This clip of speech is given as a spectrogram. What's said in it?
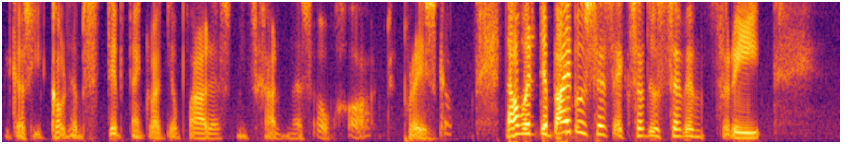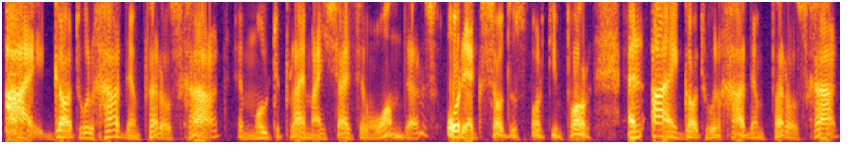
because he called them stiff necked, like your fathers, means hardness of heart. Praise God. Now, when the Bible says, Exodus 7 3, I, God, will harden Pharaoh's heart and multiply my signs and wonders. Or Exodus 14:4, and I, God, will harden Pharaoh's heart.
